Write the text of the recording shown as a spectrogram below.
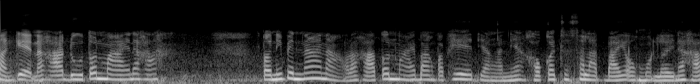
สังเกตนะคะ ดูต้นไม้นะคะ ตอนนี้เป็นหน้าหนาวนะคะ ต้นไม้บางประเภทอย่างอันเนี้ยเขาก็จะสลัดใบออกหมดเลยนะคะ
